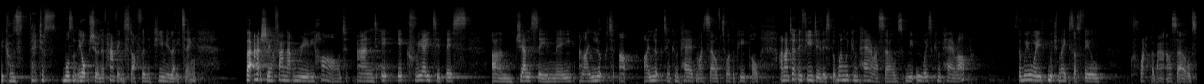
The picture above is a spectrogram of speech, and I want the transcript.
because there just wasn't the option of having stuff and accumulating. But actually, I found that really hard, and it, it created this um, jealousy in me, and I looked up, I looked and compared myself to other people. And I don't know if you do this, but when we compare ourselves, we always compare up. So we always, which makes us feel crap about ourselves.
